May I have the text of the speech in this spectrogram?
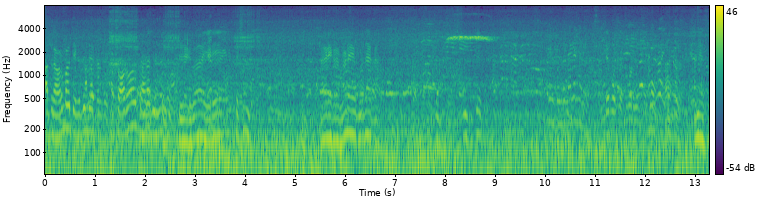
అతను ఎవరు మాకు తెలియదు ఇక్కడ ఉన్నాడే ఇప్పుడు దాకా అనేసి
